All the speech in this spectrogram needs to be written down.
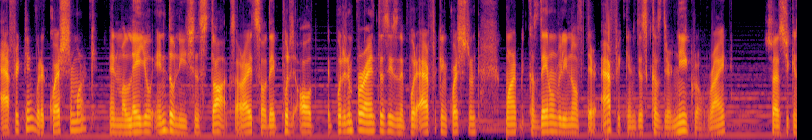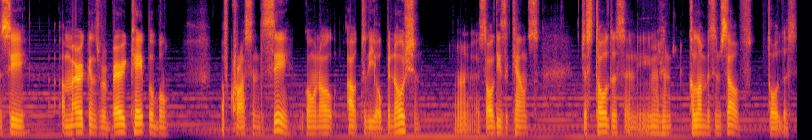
African with a question mark and Malayo-Indonesian stocks. All right, so they put it all they put it in parentheses and they put African question mark because they don't really know if they're African just because they're Negro, right? So as you can see, Americans were very capable of crossing the sea, going out to the open ocean. Uh, as all these accounts just told us, and even Columbus himself told us,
